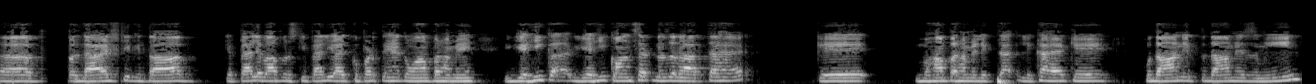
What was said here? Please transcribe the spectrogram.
पैदाइश की किताब के पहले बाप पर उसकी पहली आयत को पढ़ते हैं तो वहाँ पर हमें यही यही कॉन्सेप्ट नज़र आता है कि वहाँ पर हमें लिखता, लिखा है कि खुदा ने इब्तदा में ज़मीन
